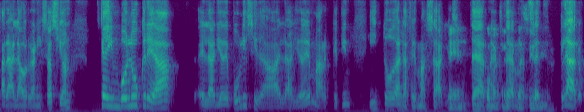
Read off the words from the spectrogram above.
para la organización que involucre a el área de publicidad, el área de marketing y todas las demás áreas, interna, externa, etc. Claro.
